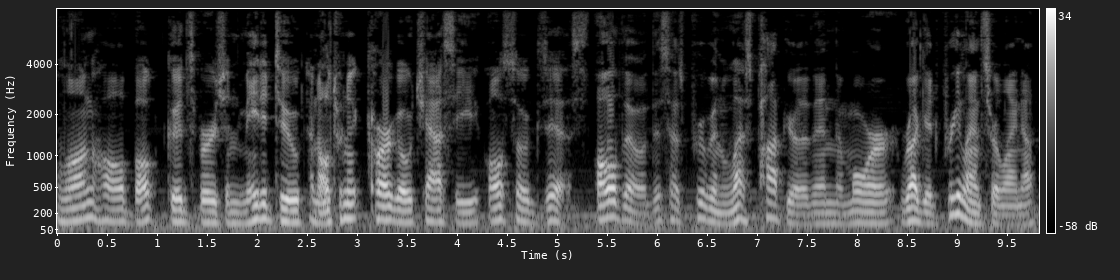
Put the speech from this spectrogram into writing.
long haul bulk goods version mated to an alternate cargo chassis also exists. Although this has proven less popular than the more rugged Freelancer lineup,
